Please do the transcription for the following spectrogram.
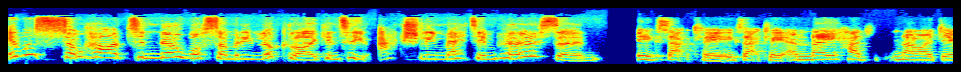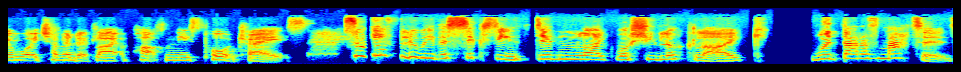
It was so hard to know what somebody looked like until you actually met in person. Exactly, exactly. And they had no idea what each other looked like apart from these portraits. So if Louis XVI didn't like what she looked like, would that have mattered?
